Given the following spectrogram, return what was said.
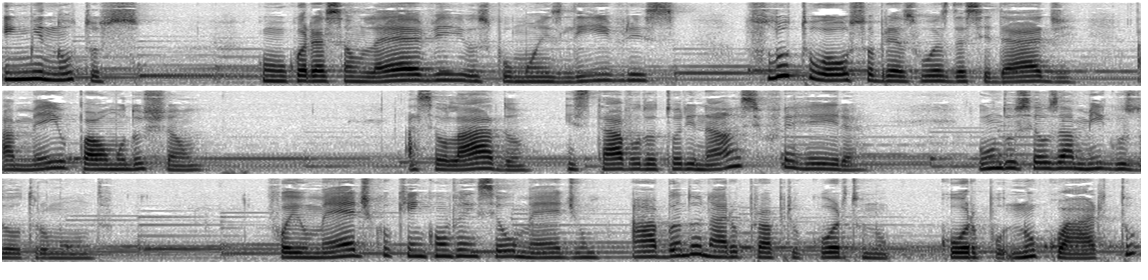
em minutos. Com o coração leve os pulmões livres, flutuou sobre as ruas da cidade a meio palmo do chão. A seu lado, estava o Dr. Inácio Ferreira, um dos seus amigos do outro mundo. Foi o médico quem convenceu o médium a abandonar o próprio corpo no, corpo no quarto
